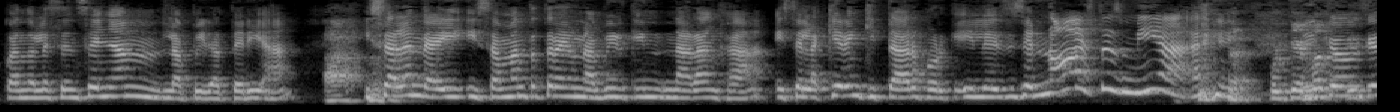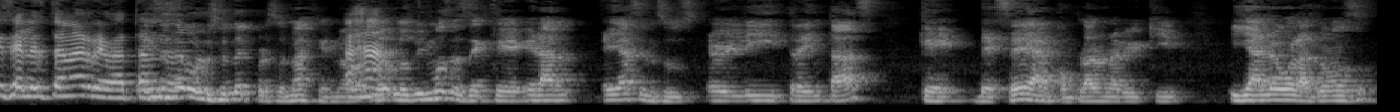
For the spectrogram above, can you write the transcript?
cuando les enseñan la piratería ah. y salen de ahí y Samantha trae una Birkin naranja y se la quieren quitar porque y les dicen, no, esta es mía. porque y como que se le están arrebatando. Esa es la evolución del personaje, ¿no? Los vimos desde que eran ellas en sus early 30s que desean comprar una Birkin y ya luego las vemos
